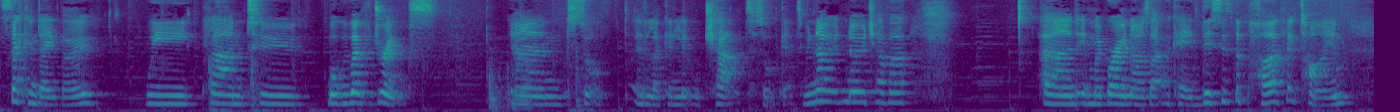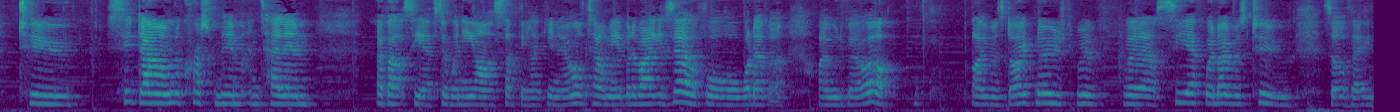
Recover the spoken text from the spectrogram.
Second date though, we planned to. Well, we went for drinks Yeah. and sort of had like a little chat to sort of get to know know each other. And in my brain, I was like, okay, this is the perfect time to sit down across from him and tell him about CF. So when he asked something like, you know, oh, tell me a bit about yourself or whatever, I would go, oh, I was diagnosed with uh, CF when I was two, sort of thing.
